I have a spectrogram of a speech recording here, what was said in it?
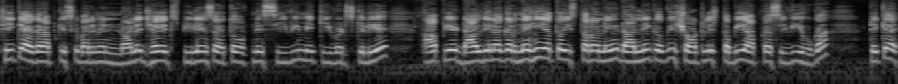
ठीक है, अगर आपकी इसके बारे में नॉलेज है एक्सपीरियंस है तो अपने सीवी में कीवर्ड्स के लिए आप ये डाल देना। अगर नहीं है तो इस तरह नहीं डालनी, क्योंकि शॉर्टलिस्ट तभी आपका सीवी होगा। ठीक है?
